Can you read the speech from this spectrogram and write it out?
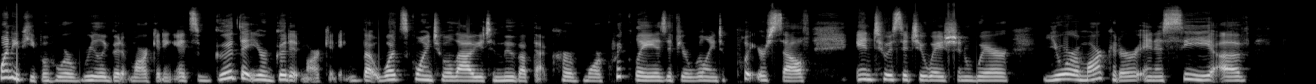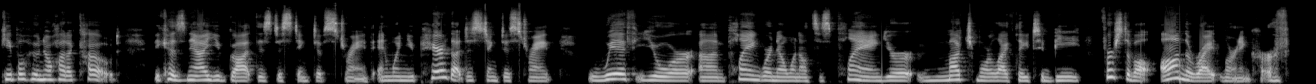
20 people who are really good at marketing. It's good that you're good at marketing, but what's going to allow you to move up that curve more quickly is if you're willing to put yourself into a situation where you're a marketer in a sea of people who know how to code because now you've got this distinctive strength. And when you pair that distinctive strength with your um, playing where no one else is playing, you're much more likely to be, first of all, on the right learning curve,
